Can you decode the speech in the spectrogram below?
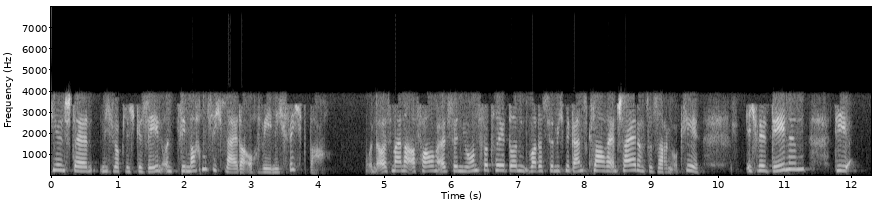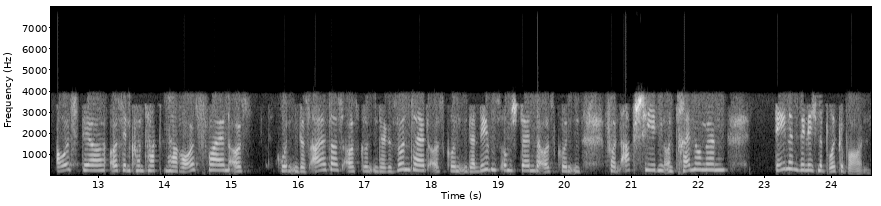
vielen Stellen nicht wirklich gesehen und sie machen sich leider auch wenig sichtbar. Und aus meiner Erfahrung als Seniorenvertreterin war das für mich eine ganz klare Entscheidung zu sagen, okay, ich will denen, die aus der, aus den Kontakten herausfallen, aus Gründen des Alters, aus Gründen der Gesundheit, aus Gründen der Lebensumstände, aus Gründen von Abschieden und Trennungen, denen will ich eine Brücke bauen,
